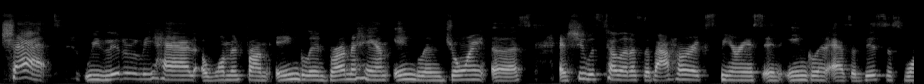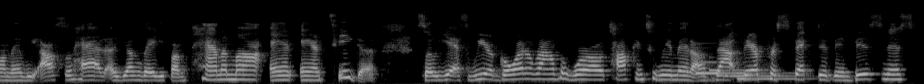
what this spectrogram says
chat, we literally had a woman from England, Birmingham, England, join us, and she was telling us about her experience in England as a businesswoman. We also had a young lady from Panama and Antigua. So, yes, we are going around the world talking to women about their perspective in business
